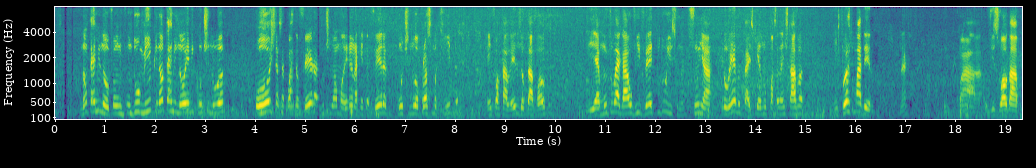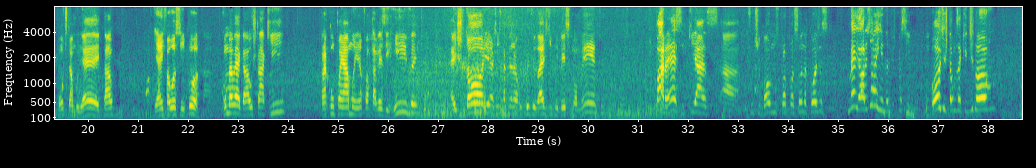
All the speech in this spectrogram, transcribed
Não terminou. Foi um, um domingo que não terminou e ele continua hoje, nessa quarta-feira, continua amanhã, na quinta-feira, continua próxima quinta, em Fortaleza, jogo da volta. E é muito legal viver tudo isso, né? Sonhar. Eu lembro, Thais, que ano passado a gente estava em Porto Madeiro? Com a, o visual da Ponte da Mulher e tal. E a gente falou assim, pô, como é legal estar aqui para acompanhar amanhã Fortaleza e River, é história, a gente está tendo o privilégio de viver esse momento. E parece que as, a, o futebol nos proporciona coisas melhores ainda. Tipo assim, hoje estamos aqui de novo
